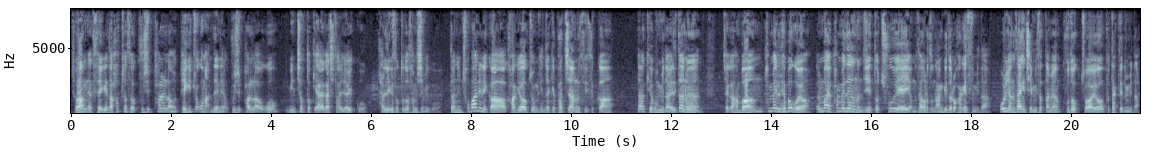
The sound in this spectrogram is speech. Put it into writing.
저항력 3개 다 합쳐서 98 나오 100이 조금 안 되네요. 98 나오고 민첩도 깨알같이 달려있고 달리기 속도도 30이고 일단 지금 초반이니까 가격 좀 괜찮게 받지 않을 수 있을까 생각해 봅니다. 일단은 제가 한번 판매를 해보고요. 얼마에 판매되었는지 또 추후에 영상으로 또 남기도록 하겠습니다. 오늘 영상이 재밌었다면 구독, 좋아요 부탁드립니다.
